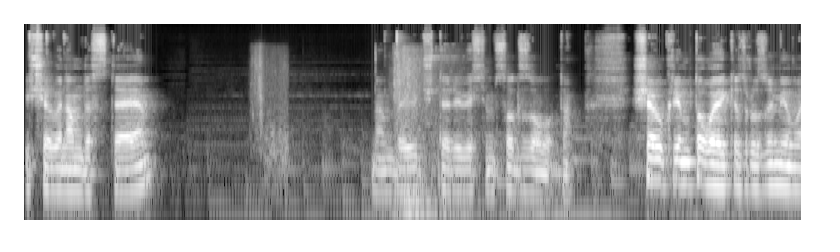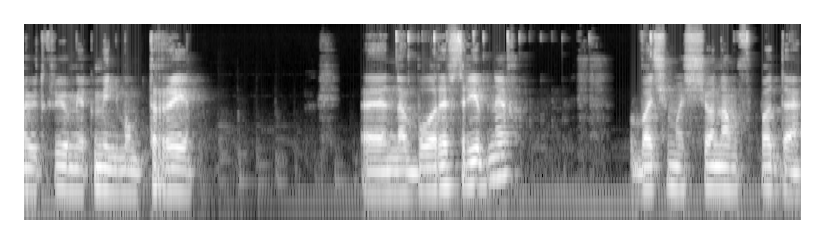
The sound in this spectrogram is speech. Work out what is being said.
І що ви нам дасте? Нам дають 4800 золота. Ще окрім того, як я зрозумів, ми відкриємо як мінімум 3 е, набори срібних. Побачимо, що нам впаде.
